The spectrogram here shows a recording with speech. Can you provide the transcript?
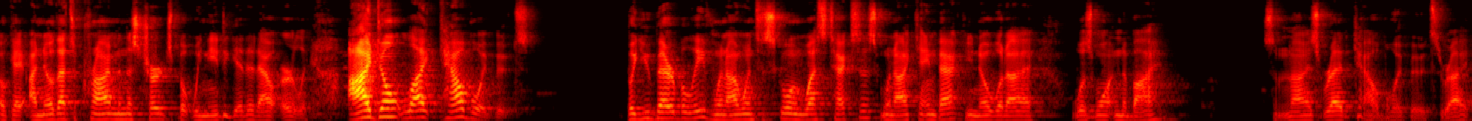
Okay, I know that's a crime in this church, but we need to get it out early. I don't like cowboy boots. But you better believe when I went to school in West Texas, when I came back, you know what I was wanting to buy? Some nice red cowboy boots, right?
